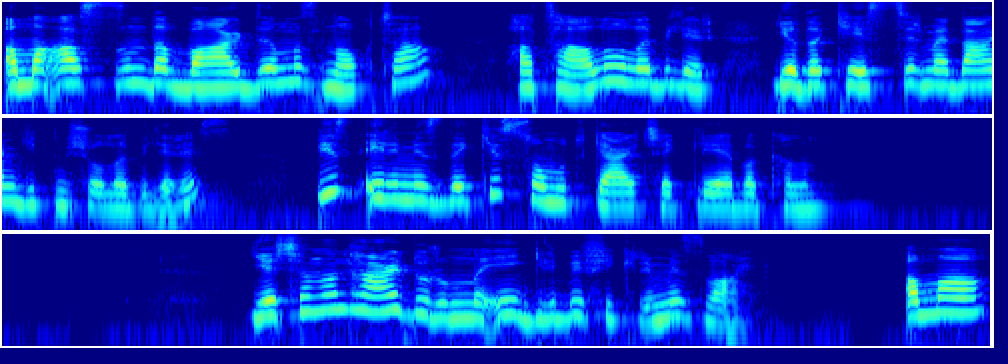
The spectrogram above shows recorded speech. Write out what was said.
Ama aslında vardığımız nokta hatalı olabilir ya da kestirmeden gitmiş olabiliriz. Biz elimizdeki somut gerçekliğe bakalım. Yaşanan her durumla ilgili bir fikrimiz var. Ama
